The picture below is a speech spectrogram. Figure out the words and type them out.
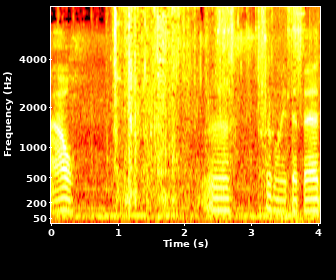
Wow. Uh, still ain't that bad.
